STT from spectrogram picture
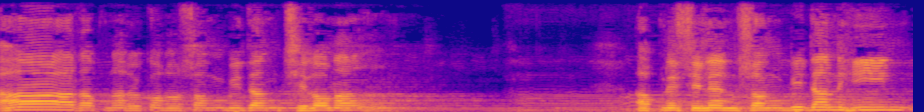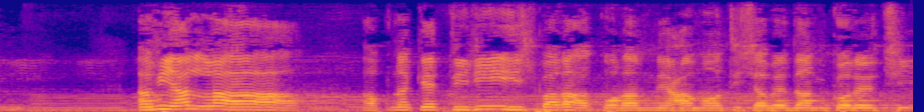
আর আপনার কোনো সংবিধান ছিল না। আপনি ছিলেন সংবিধানহীন। আমি আল্লাহ আপনাকে তিরিশ পারা কোরআন নিয়ামত হিসাবে দান করেছি।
